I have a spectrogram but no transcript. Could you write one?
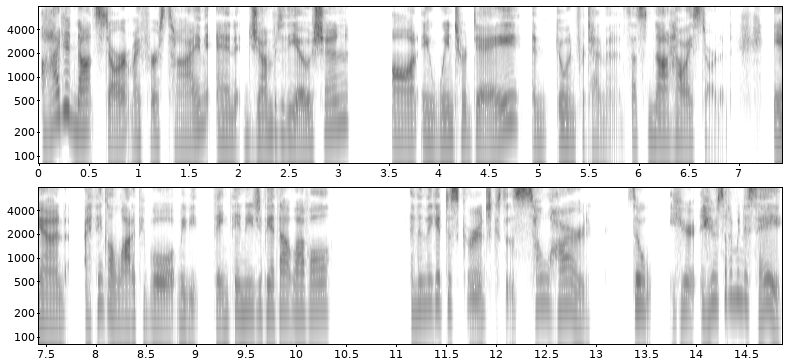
I did not start my first time and jump into the ocean on a winter day and go in for 10 minutes. That's not how I started. And I think a lot of people maybe think they need to be at that level and then they get discouraged because it's so hard. So here, here's what I'm going to say.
